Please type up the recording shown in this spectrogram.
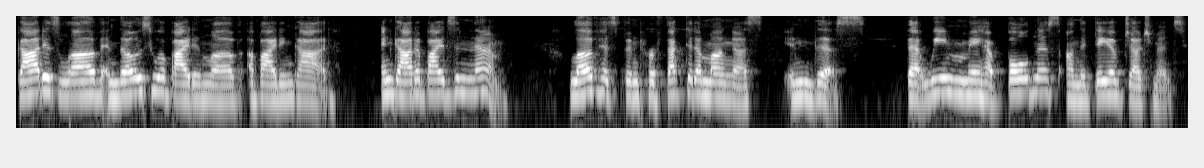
God is love, and those who abide in love abide in God, and God abides in them. Love has been perfected among us in this, that we may have boldness on the day of judgment,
